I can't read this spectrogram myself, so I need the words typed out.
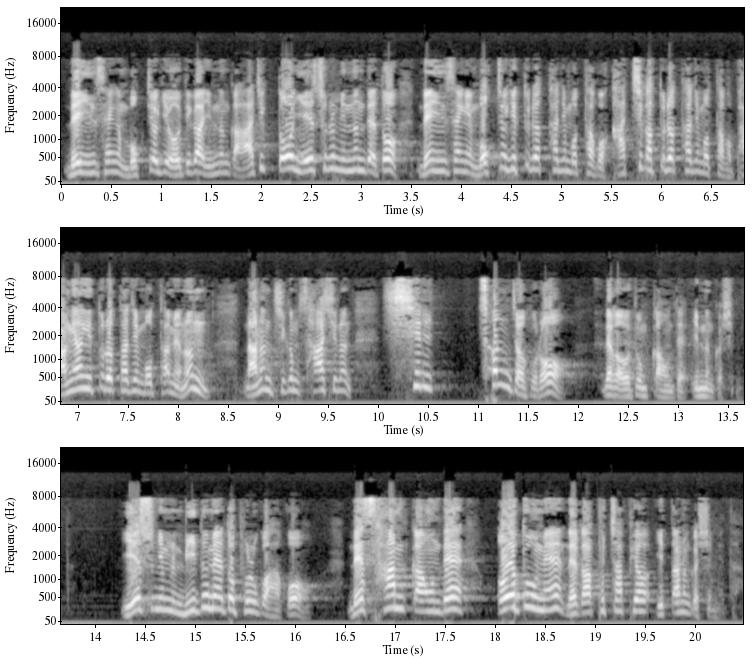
내 인생의 목적이 어디가 있는가? 아직도 예수를 믿는데도 내 인생의 목적이 뚜렷하지 못하고 가치가 뚜렷하지 못하고 방향이 뚜렷하지 못하면은 나는 지금 사실은 실천적으로 내가 어둠 가운데 있는 것입니다. 예수님을 믿음에도 불구하고 내 삶 가운데 어둠에 내가 붙잡혀 있다는 것입니다.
